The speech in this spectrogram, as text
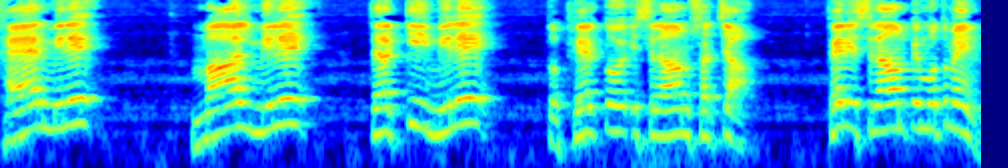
خیر ملے، مال ملے، ترقی ملے، تو پھر تو اسلام سچا۔ پھر اسلام پہ مطمئن۔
